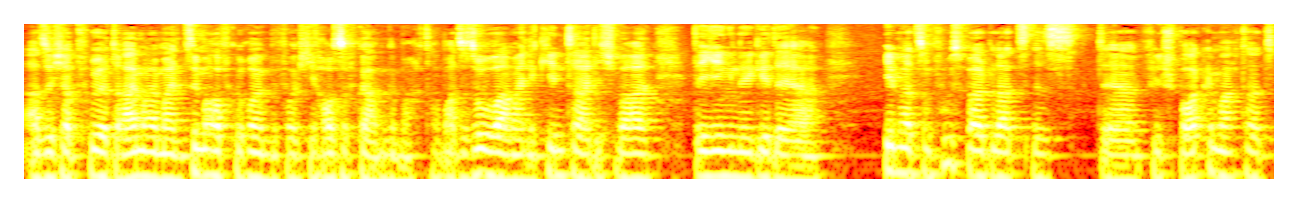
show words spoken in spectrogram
Also ich habe früher dreimal mein Zimmer aufgeräumt, bevor ich die Hausaufgaben gemacht habe. Also so war meine Kindheit. Ich war derjenige, der immer zum Fußballplatz ist, der viel Sport gemacht hat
